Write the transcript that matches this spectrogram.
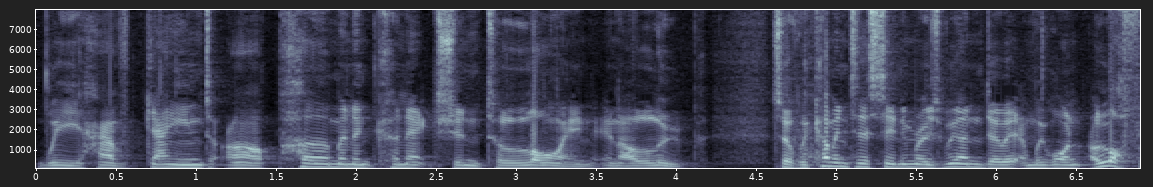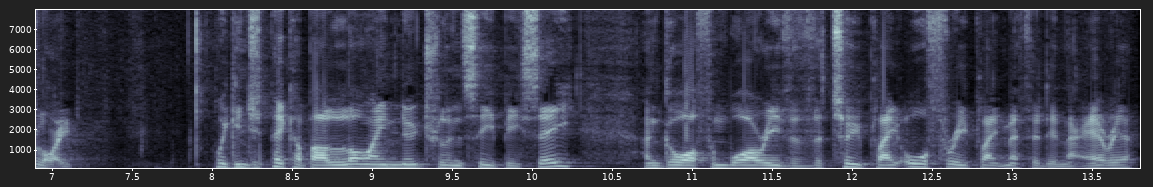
We have gained our permanent connection to line in our loop. So if we come into the ceiling rose, we undo it and we want a loft light, we can just pick up our line, neutral and CPC and go off and wire either the two plate or three plate method in that area.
